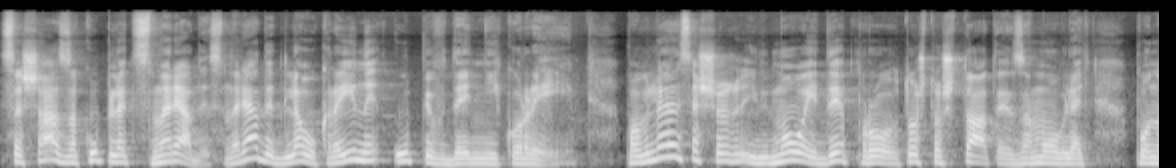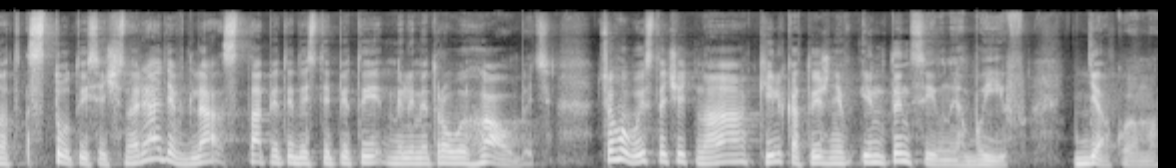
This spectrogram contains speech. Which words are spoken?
США закуплять снаряди снаряди для України у Південній Кореї. Повідомляється, що мова йде про те, що Штати замовлять понад 100 тисяч снарядів для 155 мм гаубиць. Цього вистачить на кілька тижнів інтенсивних боїв. Дякуємо.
